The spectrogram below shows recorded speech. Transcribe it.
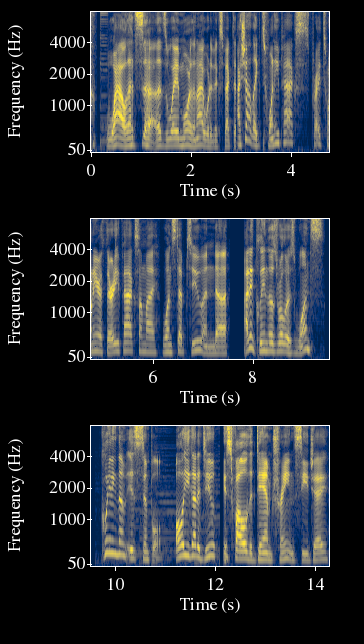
wow, that's uh, that's way more than I would have expected. I shot like 20 packs, probably 20 or 30 packs on my one step two, and uh, I didn't clean those rollers once. Cleaning them is simple. All you gotta do is follow the damn train, CJ.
